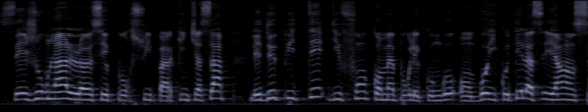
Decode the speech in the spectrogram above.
Ce journal se poursuit par Kinshasa. Les députés du Front commun pour le Congo ont boycotté la séance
